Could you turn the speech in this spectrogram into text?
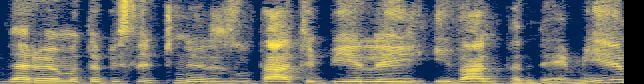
verujemo da bi slični rezultati bili i van pandemije,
